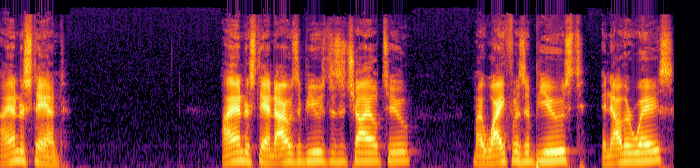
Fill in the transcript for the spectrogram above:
I understand. I understand. I was abused as a child too. My wife was abused in other ways.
